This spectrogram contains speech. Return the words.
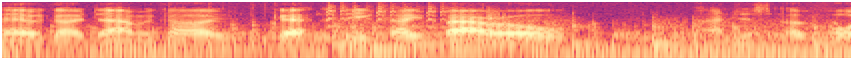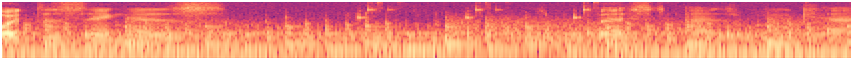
There we go, down we go. Get the DK barrel and just avoid the zingers as best as we can.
